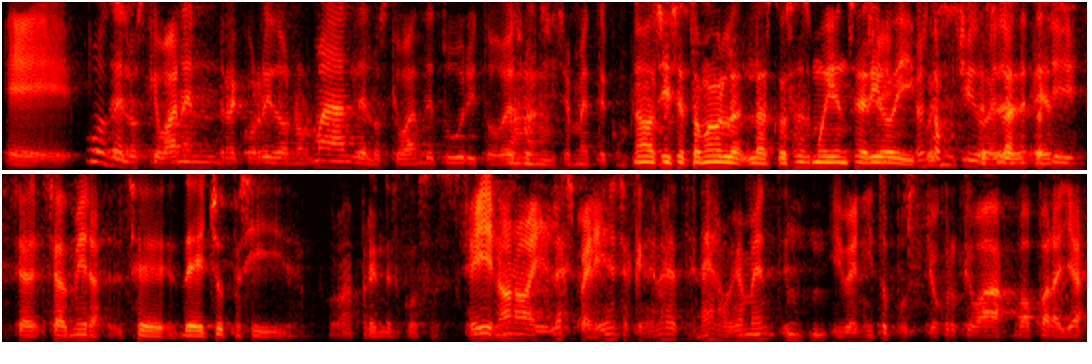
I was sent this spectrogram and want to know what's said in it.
eh, pues de los que van en recorrido normal, de los que van de tour y todo eso, sí se mete No, sí, se toman la- las cosas muy en serio Sí, y pero pues... está muy chido, es- eh, la neta es- sí, se, se admira. se- de hecho, pues sí, aprendes cosas. Sí, no, no, y es la experiencia que debe de tener, obviamente. Y Benito, pues yo creo que va, va para allá.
